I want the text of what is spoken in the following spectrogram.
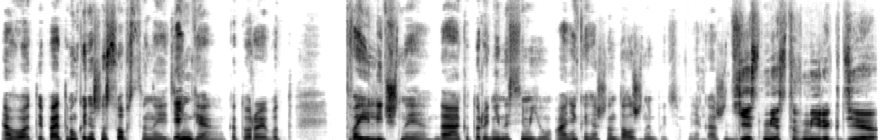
Вот. И поэтому, конечно, собственные деньги, которые вот твои личные, да, которые не на семью, они, конечно, должны быть, мне кажется. Есть место в мире, где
